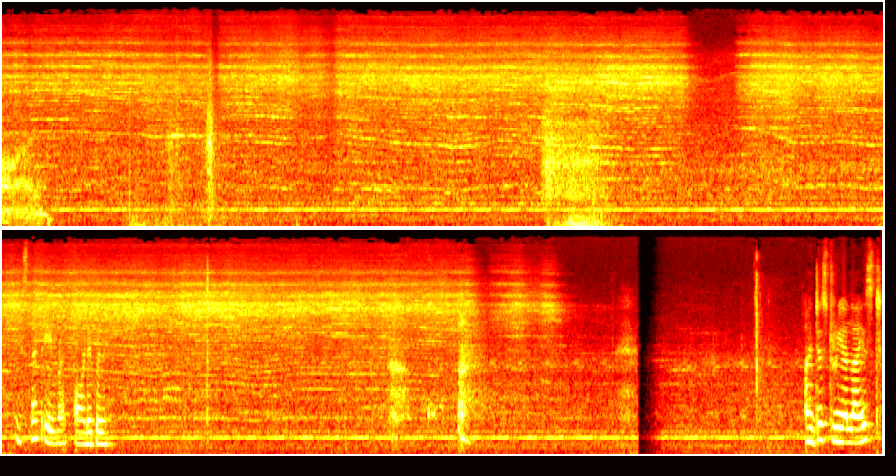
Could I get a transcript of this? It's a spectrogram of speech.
on. Is that even audible I just realized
